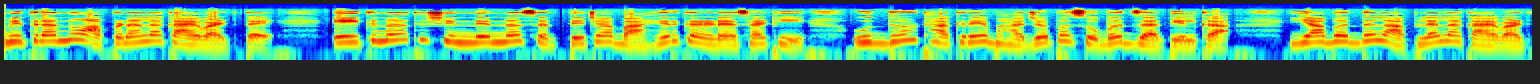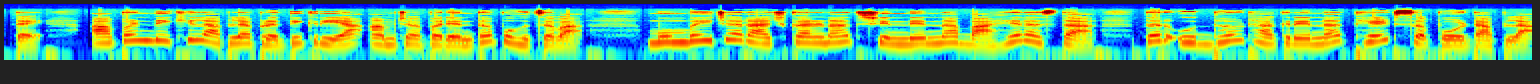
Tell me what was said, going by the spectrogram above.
मित्रांनो आपणाला काय वाटतंय? एकनाथ शिंदेंना सत्तेच्या बाहेर करण्यासाठी उद्धव ठाकरे भाजपसोबत जातील का? याबद्दल आपल्याला काय वाटतंय? आपण देखील आपल्या प्रतिक्रिया आमच्यापर्यंत पोहोचवा. मुंबईच्या राजकारणात शिंदेंना बाहेर असता तर उद्धव ठाकरेंना थेट सपोर्ट आपला.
